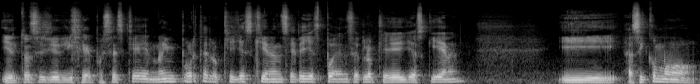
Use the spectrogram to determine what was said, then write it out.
Y entonces yo dije, pues es que no importa lo que ellas quieran ser, ellas pueden ser lo que ellas quieran. Y así como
